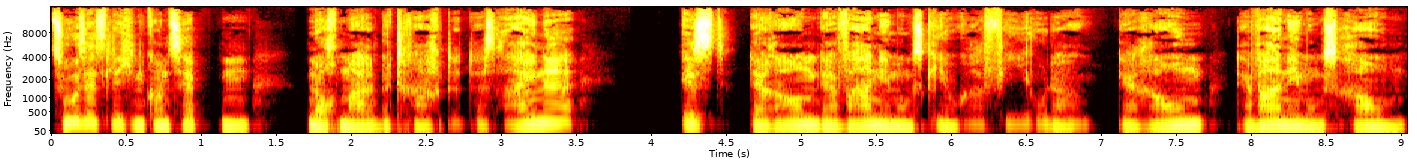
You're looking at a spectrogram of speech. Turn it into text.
zusätzlichen Konzepten nochmal betrachtet. Das eine ist der Raum der Wahrnehmungsgeografie oder der Raum, der Wahrnehmungsraum.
